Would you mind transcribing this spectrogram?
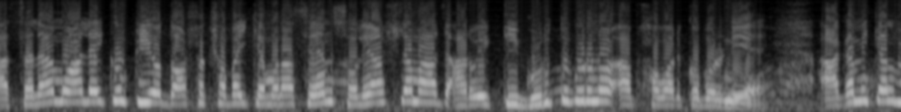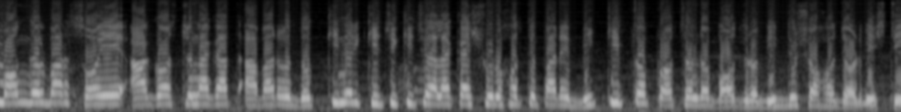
আসসালামু আলাইকুম, প্রিয় দর্শক সবাই কেমন আছেন? চলে আসলাম আজ আরও একটি গুরুত্বপূর্ণ আবহাওয়ার খবর নিয়ে। আগামীকাল মঙ্গলবার ছয়ে আগস্ট নাগাদ আবারও দক্ষিণের কিছু কিছু এলাকায় শুরু হতে পারে বিক্ষিপ্ত প্রচণ্ড বজ্র, বিদ্যুৎ সহ ঝড় বৃষ্টি।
